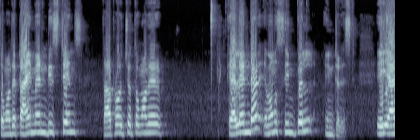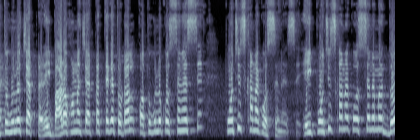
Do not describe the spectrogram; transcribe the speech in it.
তোমাদের টাইম অ্যান্ড ডিস্টেন্স তারপর হচ্ছে তোমাদের ক্যালেন্ডার এবং সিম্পল ইন্টারেস্ট এই এতগুলো চ্যাপ্টার এই বারোখানা চ্যাপ্টার থেকে টোটাল কতগুলো কোশ্চেন এসছে? পঁচিশখানা কোশ্চেন এসছে। এই পঁচিশখানা কোশ্চেনের মধ্যে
